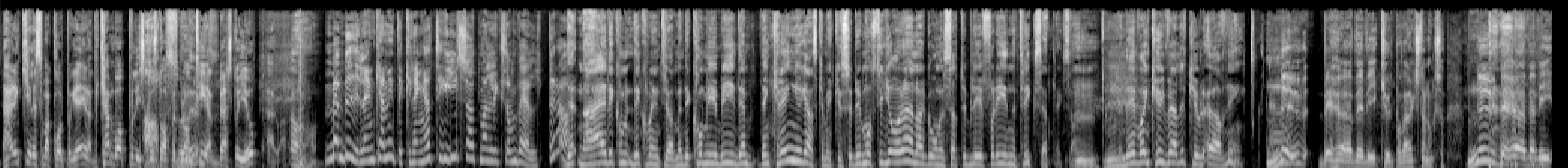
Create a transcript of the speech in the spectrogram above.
det här är en kille som har koll på grejerna. Det kan vara poliskonstapel. Brontén. Bäst att ge upp här va? Men bilen kan inte kränga till så att man liksom välter då? Det, nej, det kommer, det kommer inte göra, men det kommer ju bli, den, den kränger ju ganska mycket så du måste göra det några gånger så att du blir, får in trixet liksom. Mm, Men det var en kul, väldigt kul övning. Nu behöver vi, kul på verkstaden också, nu behöver vi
